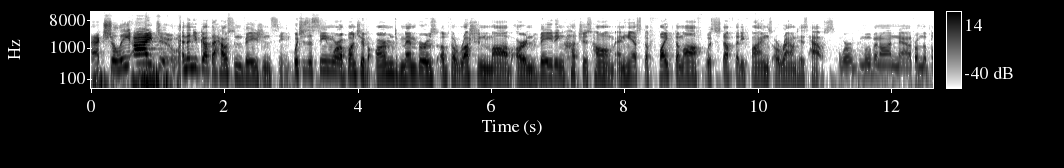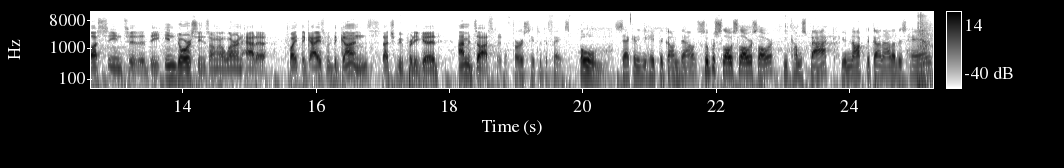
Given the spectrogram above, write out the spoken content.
Actually, I do! And then you've got the house invasion scene, which is a scene where a bunch of armed members of the Russian mob are invading Hutch's home, and he has to fight them off with stuff that he finds around his house. We're moving on now from the bus scene to the, the indoor scene, so I'm gonna learn how to fight the guys with the guns. That should be pretty good. I'm exhausted. The first hit to the face. Boom. Second, you hit the gun down. Super slow, slower, slower. He comes back. You knock the gun out of his hand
